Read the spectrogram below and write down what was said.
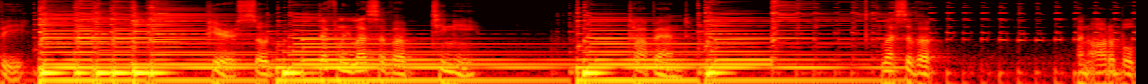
Heavy Pearse. So definitely less of a tingy top end. Less of a an audible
